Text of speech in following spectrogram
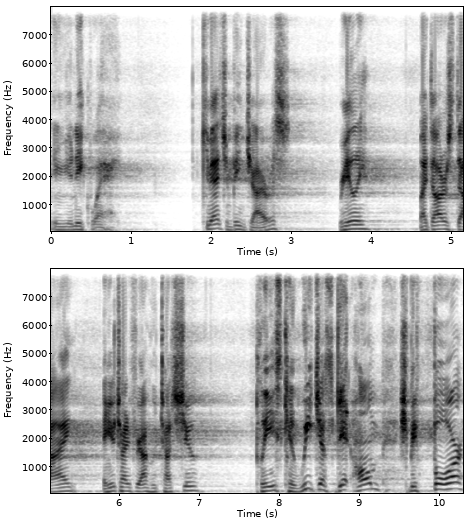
in a unique way. Can you imagine being Jairus? Really? My daughter's dying, and you're trying to figure out who touched you? Please, can we just get home before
